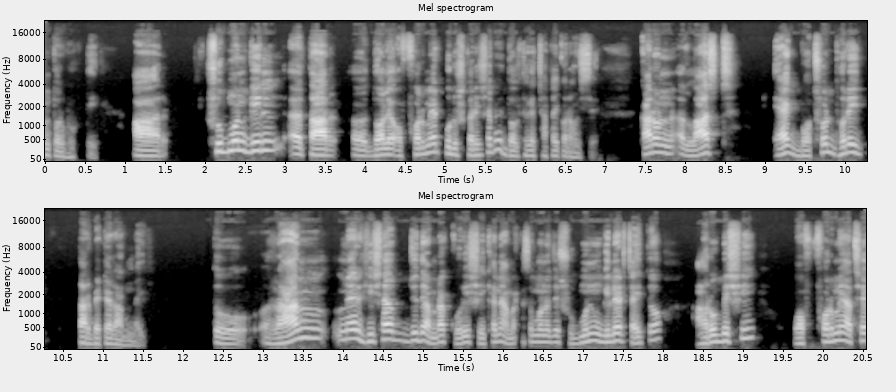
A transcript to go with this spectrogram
অন্তর্ভুক্তি। আর শুভমন গিল তার দলে ফর্মের পুরস্কার হিসাবে দল থেকে ছাঁটাই করা হয়েছে। কারণ লাস্ট এক বছর ধরেই তার ব্যাটে রান নাই। তো রানের হিসাব যদি আমরা করি, সেখানে আমার কাছে মনে হয় যে শুভমন গিলের চাইতেও আরও বেশি অফ ফর্মে আছে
